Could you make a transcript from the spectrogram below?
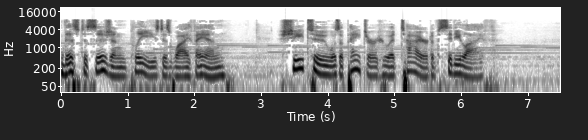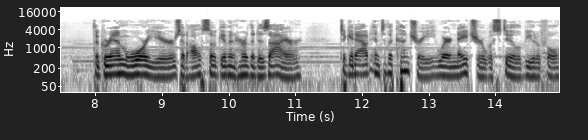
This decision pleased his wife Anne. She too was a painter who had tired of city life. The grim war years had also given her the desire to get out into the country where nature was still beautiful.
